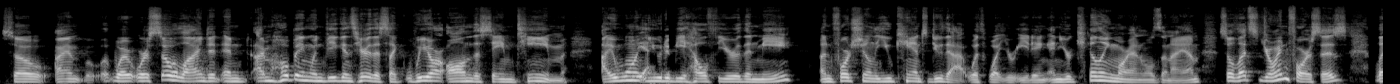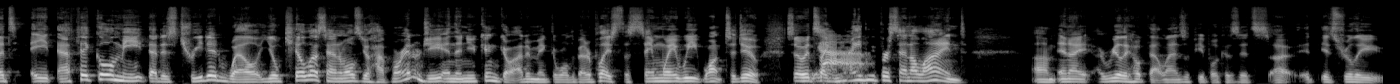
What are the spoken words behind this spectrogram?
So I'm we're we're so aligned, and, and, I'm hoping when vegans hear this, like we are on the same team. I want yeah. you to be healthier than me. Unfortunately, you can't do that with what you're eating, and you're killing more animals than I am. So let's join forces. Let's eat ethical meat that is treated well. You'll kill less animals, you'll have more energy, and then you can go out and make the world a better place the same way we want to do. So it's yeah. like 90% aligned. Um, and I, I, really hope that lands with people because it's uh, it, it's really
